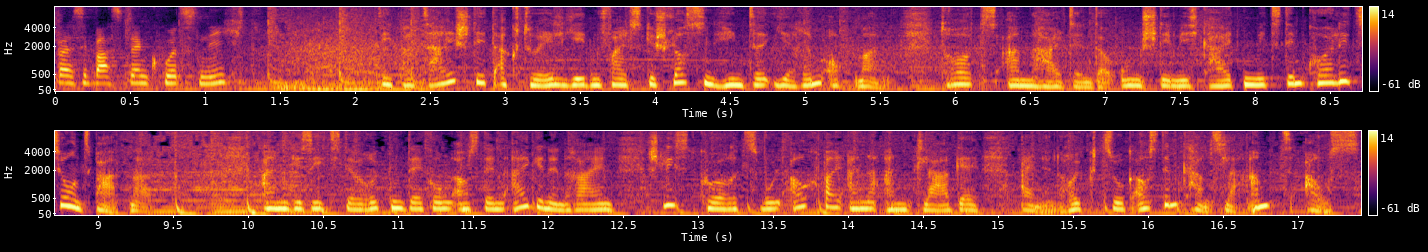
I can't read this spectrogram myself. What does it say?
bei Sebastian Kurz nicht. Die Partei steht aktuell jedenfalls geschlossen hinter ihrem Obmann, trotz anhaltender Unstimmigkeiten mit dem Koalitionspartner. Angesichts der Rückendeckung aus den eigenen Reihen schließt Kurz wohl auch bei einer Anklage einen Rückzug aus dem Kanzleramt aus.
